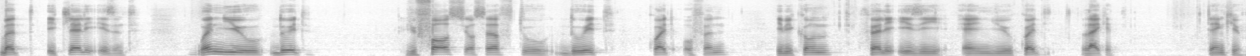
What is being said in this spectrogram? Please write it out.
but it clearly isn't. When you do it, you force yourself to do it quite often, it becomes fairly easy and you quite like it. Thank you.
